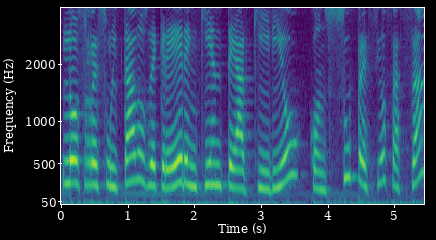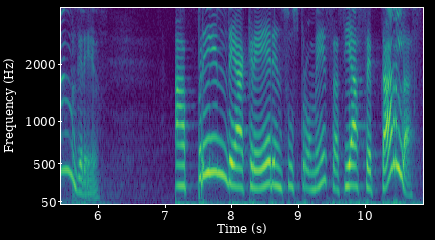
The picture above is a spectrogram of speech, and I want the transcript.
los resultados de creer en quien te adquirió con su preciosa sangre. Aprende a creer en sus promesas y a aceptarlas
